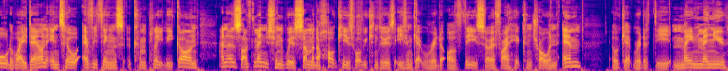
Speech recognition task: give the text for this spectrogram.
all the way down until everything's completely gone. And as I've mentioned with some of the hotkeys, what we can do is even get rid of these. So if I hit Control and M, it'll get rid of the main menu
